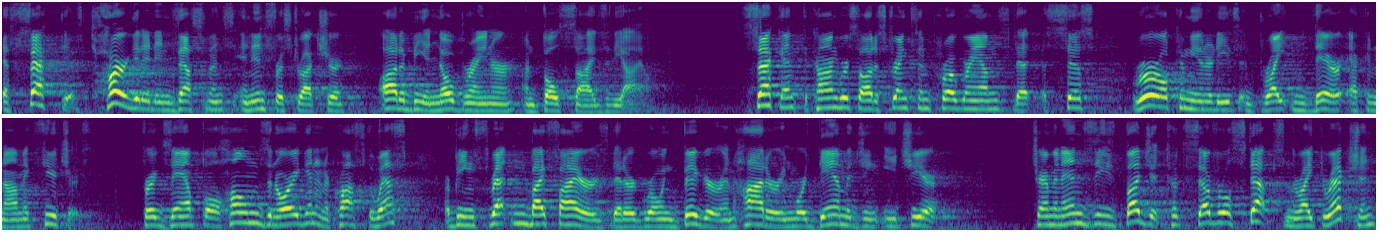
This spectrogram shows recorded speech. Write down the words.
effective, targeted investments in infrastructure ought to be a no brainer on both sides of the aisle. Second, the Congress ought to strengthen programs that assist rural communities and brighten their economic futures. For example, homes in Oregon and across the West are being threatened by fires that are growing bigger and hotter and more damaging each year. Chairman Enzi's budget took several steps in the right direction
